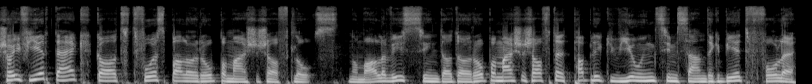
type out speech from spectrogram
Schon in vier Tagen geht die Fußball-Europameisterschaft los. Normalerweise sind an den Europameisterschaften Public Viewings im Sendegebiet voll.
